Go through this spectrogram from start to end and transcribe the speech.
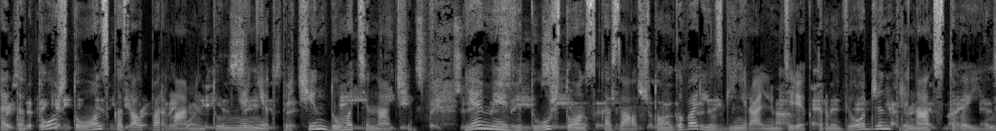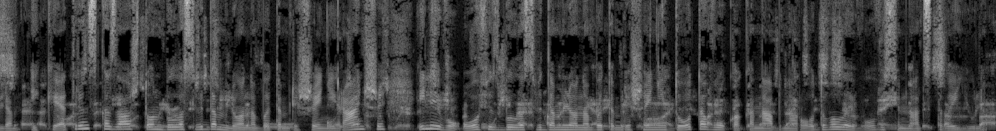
Это то, что он сказал парламенту. У меня нет причин думать иначе. Я имею в виду, что он сказал, что он говорил с генеральным директором Virgin 13 июля, и Кэтрин сказал, что он был осведомлен об этом решении раньше, или его офис был осведомлен об этом решении до того, как она обнародовала его 18 июля.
